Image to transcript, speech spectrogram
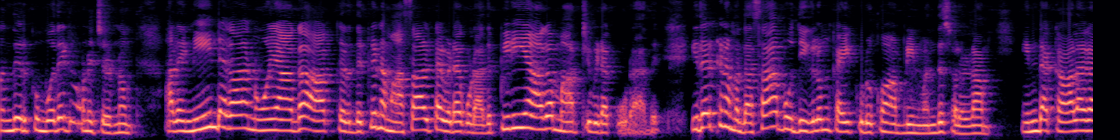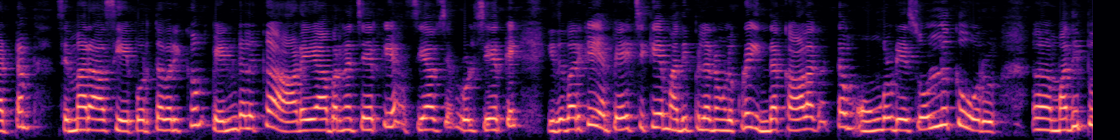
வந்து இருக்கும்போதே கவனிச்சிடணும். அதை நீண்ட கால நோயாக ஆக்கிறதுக்கு நம்ம அசால்ட்டாக விடக்கூடாது. பிணியாக மாற்றி விடக்கூடாது. இதற்கு நம்ம தசாபுத்திகளும் கை கொடுக்கும் அப்படின்னு வந்து சொல்லலாம். இந்த காலகட்டம் சிம்மராசியை பொறுத்த வரைக்கும் பெண்களுக்கு ஆடை ஆபரண சேர்க்கை அத்தியாவசிய பொருள் சேர்க்கை இது வரைக்கும் என் பேச்சுக்கே மதிப்பில்லைனவங்களுக்கு கூட இந்த காலகட்டம் உங்களுடைய சொல்லுக்கு ஒரு மதிப்பு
